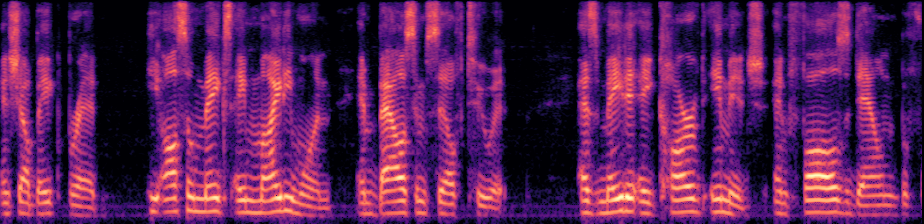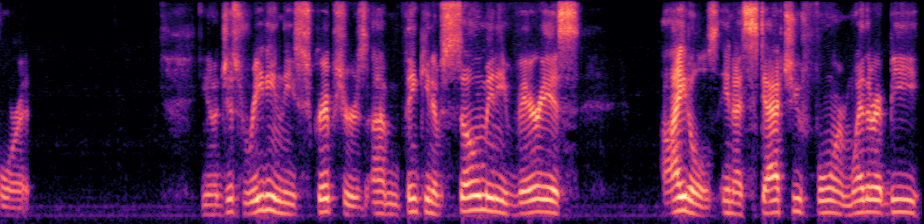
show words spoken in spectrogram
and shall bake bread. He also makes a mighty one and bows himself to it, has made it a carved image and falls down before it. You know, just reading these scriptures, I'm thinking of so many various idols in a statue form, whether it be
